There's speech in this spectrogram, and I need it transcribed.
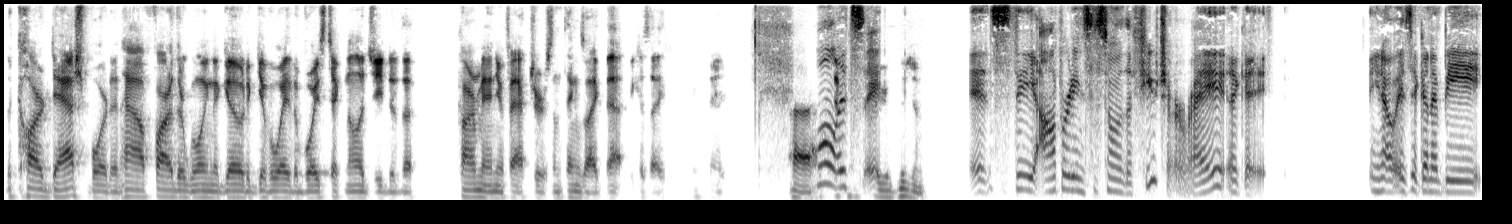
the car dashboard and how far they're willing to go to give away the voice technology to the car manufacturers and things like that because I think they. Uh, well, it's it, it's the operating system of the future, right? Like, you know, is it going to be?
